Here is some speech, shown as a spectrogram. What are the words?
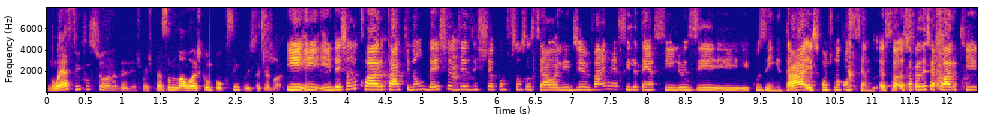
Não é assim que funciona, tá, gente? Mas pensa numa lógica um pouco simplista aqui agora. E, e, e, deixando claro, tá? Que não deixa de existir a construção social ali de vai, minha filha tenha filhos e, e, e cozinhe, tá? Isso continua acontecendo. É só, é só pra deixar claro que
